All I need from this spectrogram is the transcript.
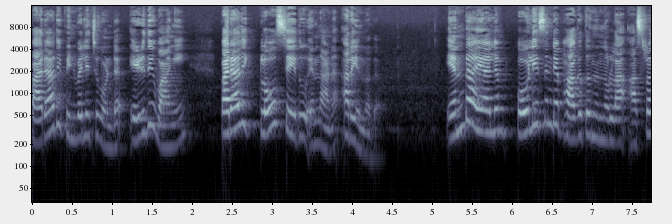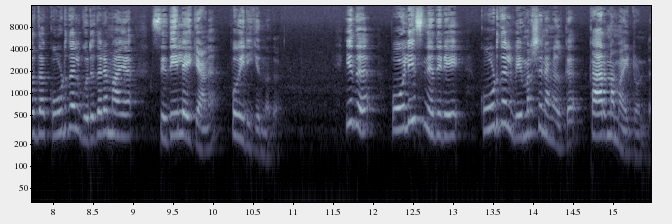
പരാതി പിൻവലിച്ചുകൊണ്ട് എഴുതി വാങ്ങി പരാതി ക്ലോസ് ചെയ്തു എന്നാണ് അറിയുന്നത്. എന്തായാലും പോലീസിന്റെ ഭാഗത്തു നിന്നുള്ള അശ്രദ്ധ കൂടുതൽ ഗുരുതരമായ സ്ഥിതിയിലേക്കാണ് പോയിരിക്കുന്നത്. ഇത് പോലീസിനെതിരെ കൂടുതൽ വിമർശനങ്ങൾക്ക് കാരണമായിട്ടുണ്ട്.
